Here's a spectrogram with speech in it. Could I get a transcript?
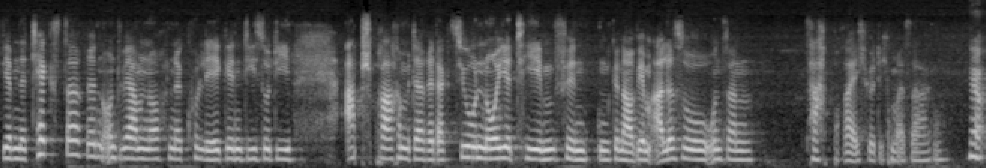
Wir haben eine Texterin und wir haben noch eine Kollegin, die so die Absprache mit der Redaktion, neue Themen finden. Genau, wir haben alle so unseren Fachbereich, würde ich mal sagen. Ja,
